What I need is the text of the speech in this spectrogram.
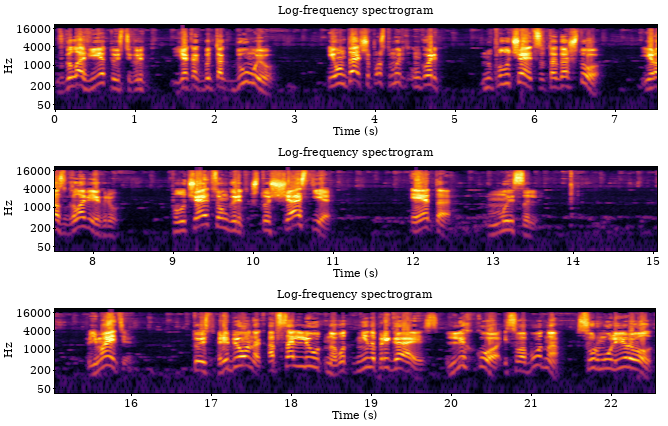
в голове, то есть, говорит, я как бы так думаю. И он дальше просто, он говорит, ну, получается тогда что? И раз в голове я говорю, получается, он говорит, что счастье это мысль. Понимаете? То есть ребенок абсолютно, вот не напрягаясь, легко и свободно сформулировал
